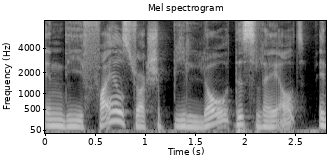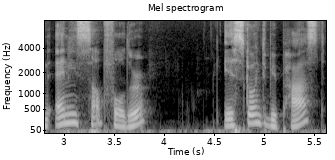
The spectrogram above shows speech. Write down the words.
in the file structure below this layout in any subfolder is going to be passed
